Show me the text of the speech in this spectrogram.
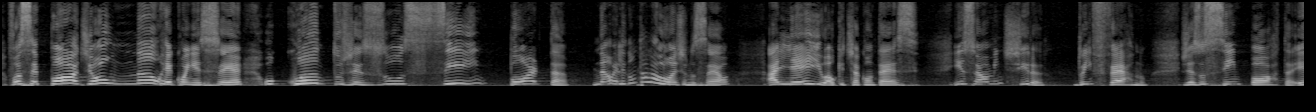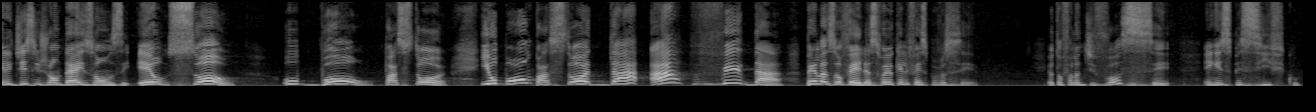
Você pode ou não reconhecer o quanto Jesus se importa. Não, ele não está lá longe no céu alheio ao que te acontece. Isso é uma mentira do inferno. Jesus se importa. Ele disse em João 10, 11: Eu sou o bom pastor. E o bom pastor dá a vida pelas ovelhas. Foi o que ele fez por você. Eu estou falando de você em específico.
